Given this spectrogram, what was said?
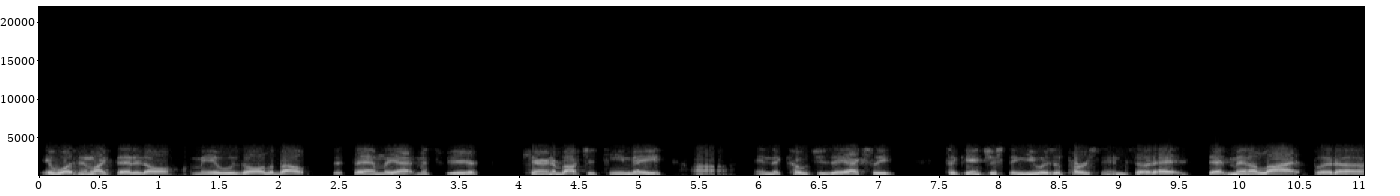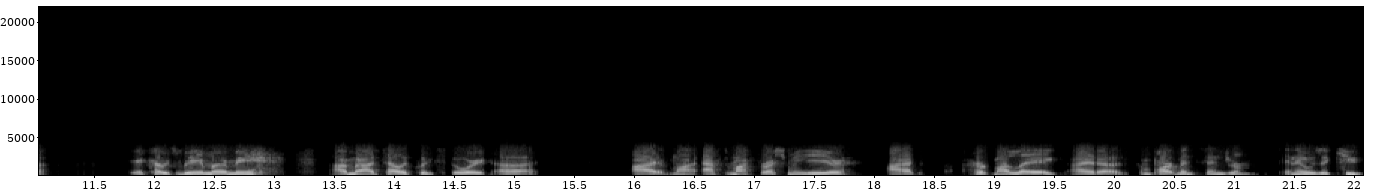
it wasn't like that at all. I mean, it was all about the family atmosphere, caring about your teammate, uh, and the coaches. They actually took interest in you as a person, so that that meant a lot. But uh, yeah, Coach Beamer, I mean, I mean, I tell a quick story. Uh, I my after my freshman year, I hurt my leg. I had a compartment syndrome, and it was acute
